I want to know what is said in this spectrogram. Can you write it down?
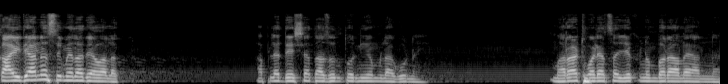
कायद्यानं सीमेला द्यावा लागतो. आपल्या देशात अजून तो नियम लागू नाही. मराठवाड्याचा एक नंबर आलाय अण्णा.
